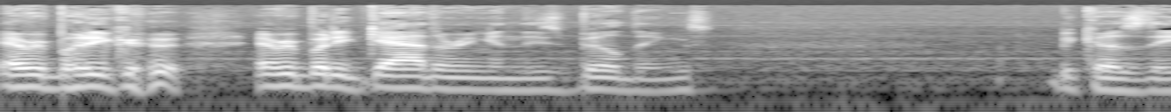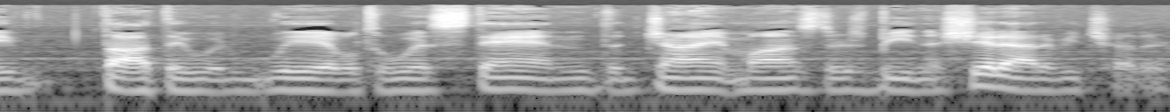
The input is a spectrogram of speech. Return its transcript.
Everybody, everybody gathering in these buildings because they thought they would be able to withstand the giant monsters beating the shit out of each other.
